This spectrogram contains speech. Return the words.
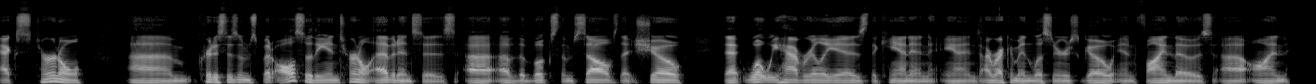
external um, criticisms, but also the internal evidences uh, of the books themselves that show that what we have really is the canon. And I recommend listeners go and find those uh, on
